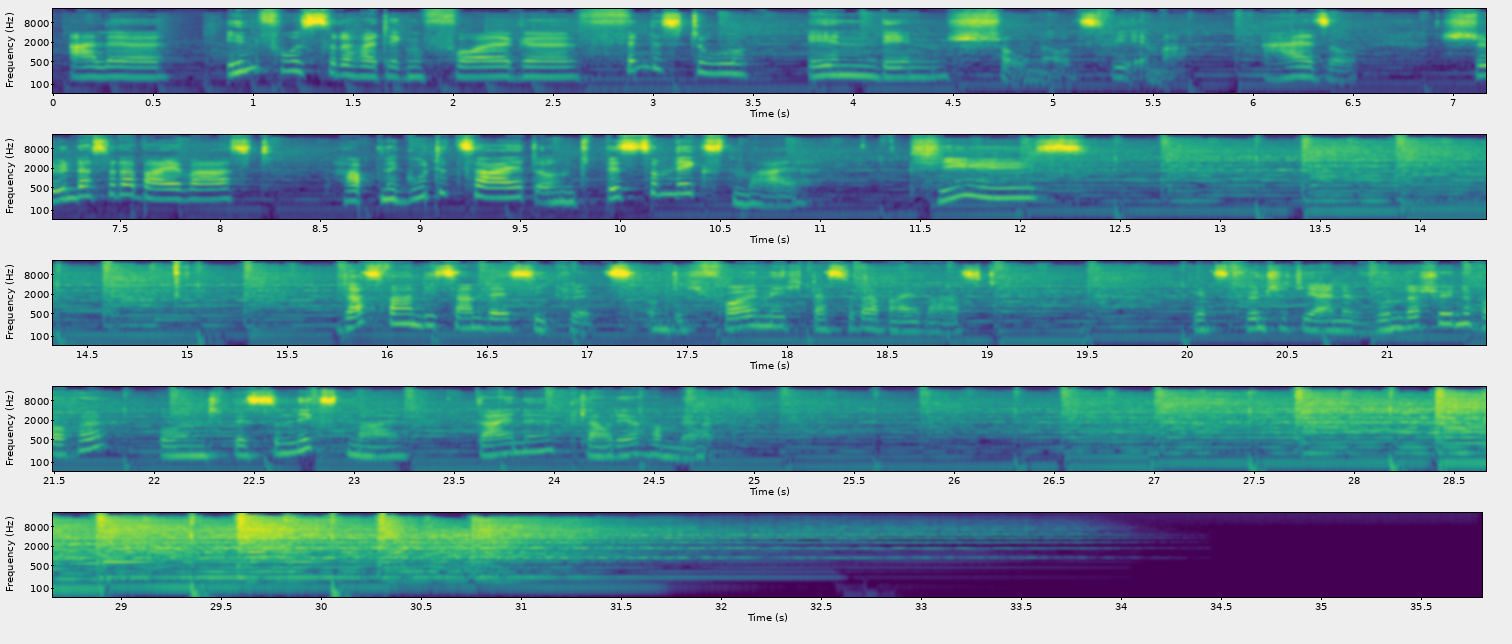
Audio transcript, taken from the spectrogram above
Alle Infos zu der heutigen Folge findest du in den Show Notes, wie immer. Also, Schön, dass du dabei warst. Hab eine gute Zeit und bis zum nächsten Mal. Tschüss. Das waren die Sunday Secrets und ich freue mich, dass du dabei warst. Jetzt wünsche ich dir eine wunderschöne Woche und bis zum nächsten Mal. Deine Claudia Homberg.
